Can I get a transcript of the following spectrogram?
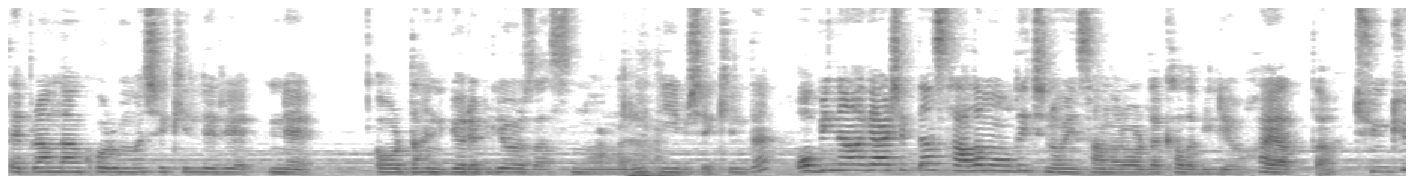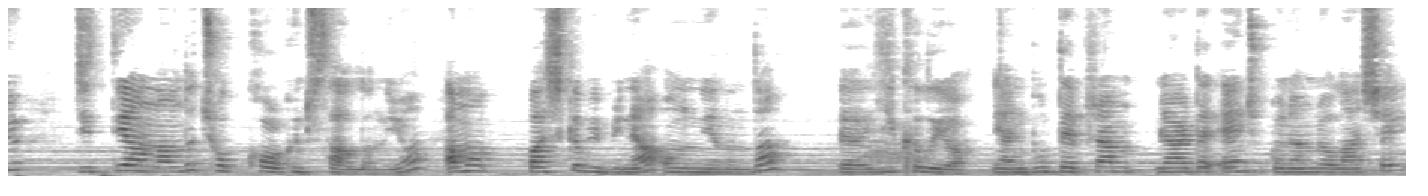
Depremden korunma şekillerini orada hani görebiliyoruz aslında onların iyi bir şekilde. O bina gerçekten sağlam olduğu için o insanlar orada kalabiliyor hayatta. Çünkü ciddi anlamda çok korkunç sallanıyor. Ama başka bir bina onun yanında e, yıkılıyor. Yani bu depremlerde en çok önemli olan şey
